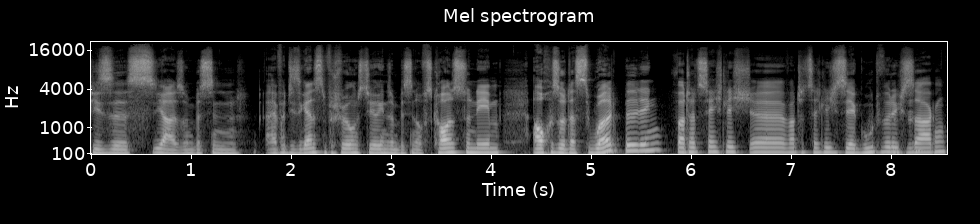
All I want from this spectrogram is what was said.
diese dieses, ja, so ein bisschen, einfach diese ganzen Verschwörungstheorien so ein bisschen aufs Korn zu nehmen. Auch so das Worldbuilding war tatsächlich, äh, war tatsächlich sehr gut, würde ich mhm. sagen.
